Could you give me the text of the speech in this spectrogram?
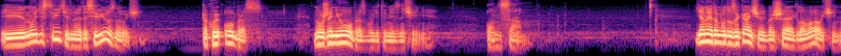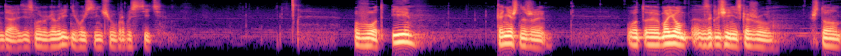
И, ну, действительно, это серьезно очень. Какой образ? Но уже не образ будет иметь значение. Он сам. Я на этом буду заканчивать. Большая глава очень. Да, здесь много говорить, не хочется ничего пропустить. Вот. И, конечно же, вот э, в моем заключении скажу, что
